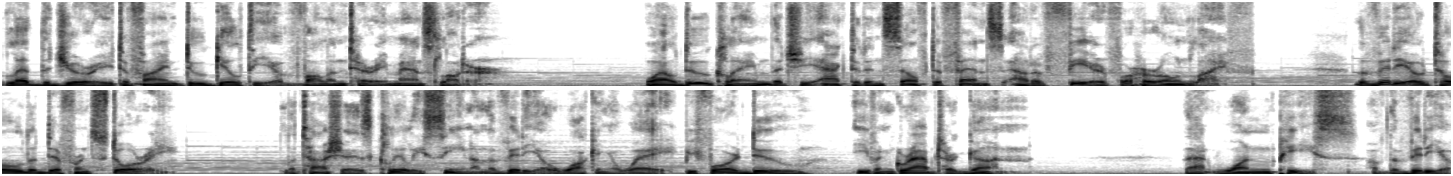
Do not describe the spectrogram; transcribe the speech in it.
led the jury to find Du guilty of voluntary manslaughter. While Du claimed that she acted in self-defense out of fear for her own life, the video told a different story. Latasha is clearly seen on the video walking away before Du even grabbed her gun. That one piece of the video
